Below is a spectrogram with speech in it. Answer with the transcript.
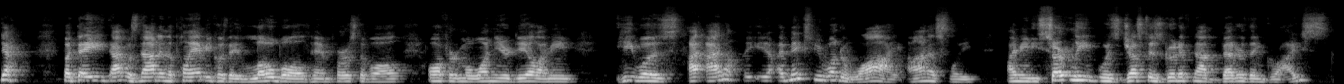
Yeah, but they that was not in the plan because they lowballed him first of all, offered him a one year deal. I mean, he was I, I don't you know, it makes me wonder why, honestly. I mean, he certainly was just as good, if not better, than Greiss,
